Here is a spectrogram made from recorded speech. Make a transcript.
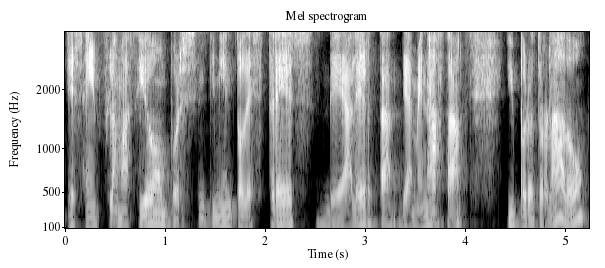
esa inflamación, por ese sentimiento de estrés, de alerta, de amenaza. Y por otro lado,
